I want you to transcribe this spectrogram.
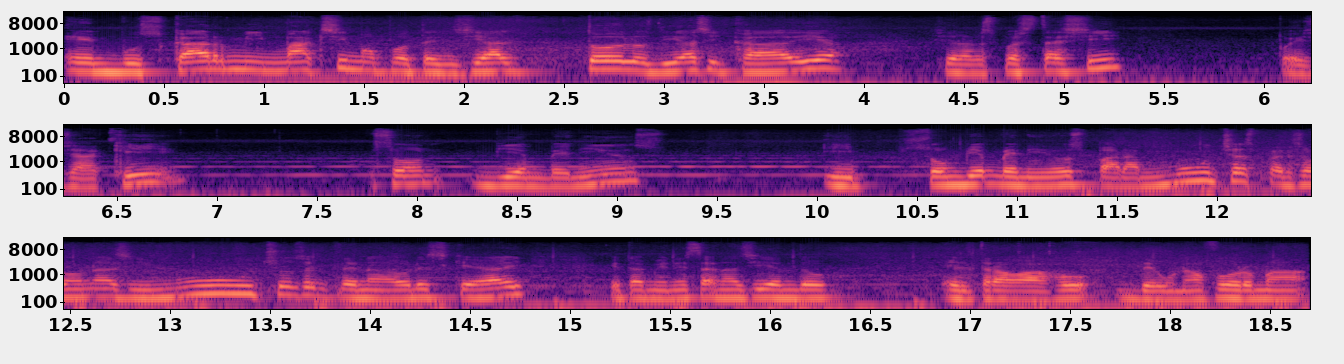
en buscar mi máximo potencial todos los días y cada día? Si la respuesta es sí, pues aquí son bienvenidos y son bienvenidos para muchas personas y muchos entrenadores que hay que también están haciendo el trabajo de una forma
